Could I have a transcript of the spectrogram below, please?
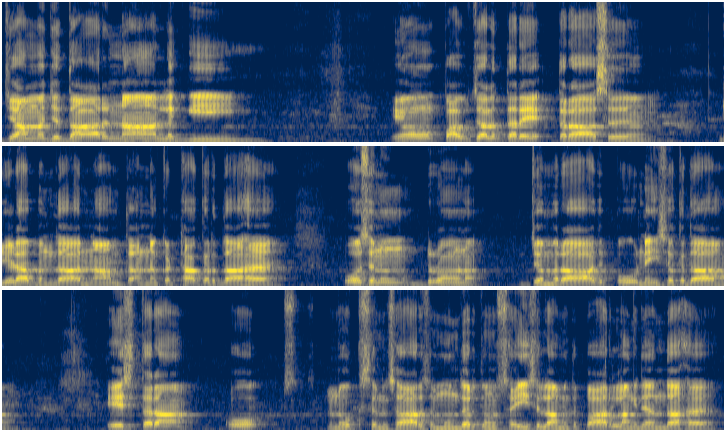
ਜਮ ਜਦਾਰ ਨਾ ਲੱਗੀ, ਇਉਂ ਪਵਜਲ ਤਰੇ ਤਰਾਸ, ਜਿਹੜਾ ਬੰਦਾ ਨਾਮ ਧਨ ਇਕੱਠਾ ਕਰਦਾ ਹੈ ਉਸ ਨੂੰ ਡਰਾਉਣ ਜਮਰਾਜ ਪੋ ਨਹੀਂ ਸਕਦਾ। ਇਸ ਤਰ੍ਹਾਂ ਉਹ ਮਨੁੱਖ ਸੰਸਾਰ ਸਮੁੰਦਰ ਤੋਂ ਸਹੀ ਸਲਾਮਤ ਪਾਰ ਲੰਘ ਜਾਂਦਾ ਹੈ।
